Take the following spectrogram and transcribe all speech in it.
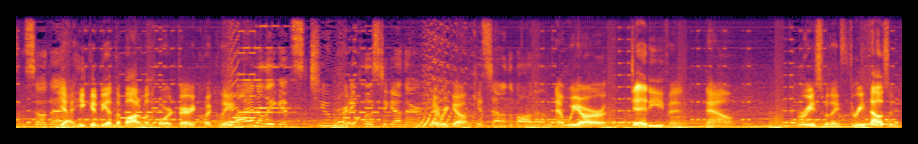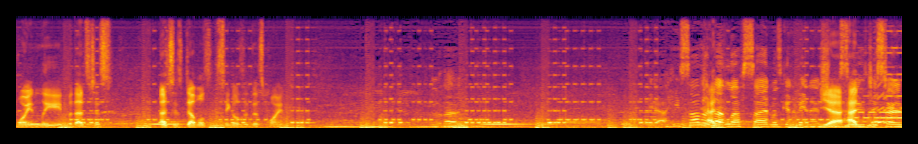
and so then Yeah, he could be at the bottom of the board very quickly. finally gets two pretty close together. There we go. Gets down to the bottom. And we are dead even now. Maurice with a 3,000 point lead, but that's just that's just doubles and singles at this point. Ooh, that. Saw that Had- that left side was going to be an issue, Yeah, so had- just started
